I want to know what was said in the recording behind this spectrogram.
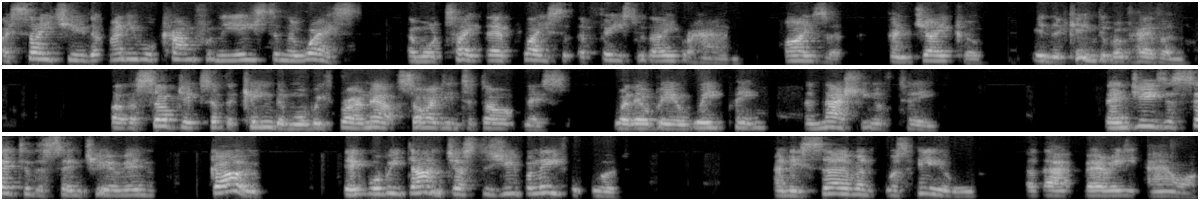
I say to you that many will come from the east and the west and will take their place at the feast with Abraham, Isaac, and Jacob in the kingdom of heaven. But the subjects of the kingdom will be thrown outside into darkness, where there'll be a weeping and gnashing of teeth. Then Jesus said to the centurion, Go, it will be done just as you believe it would. And his servant was healed at that very hour.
